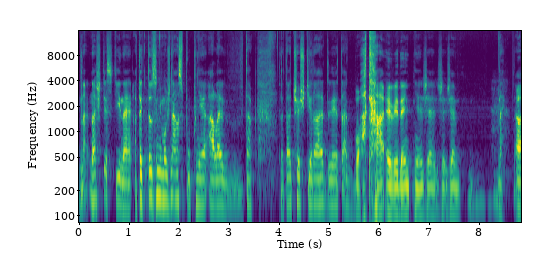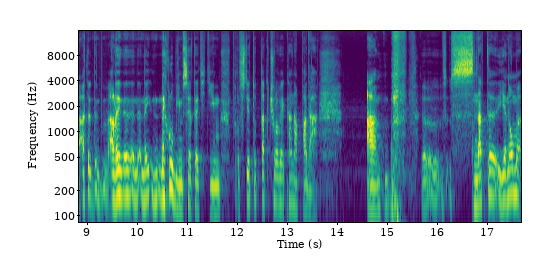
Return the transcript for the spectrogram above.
na, naštěstí ne. A teď to zní možná spupně, ale tak, ta, ta čeština je tak bohatá evidentně, že, že, že ne. A, ale ne, nechlubím se teď tím, prostě to tak člověka napadá. A snad jenom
